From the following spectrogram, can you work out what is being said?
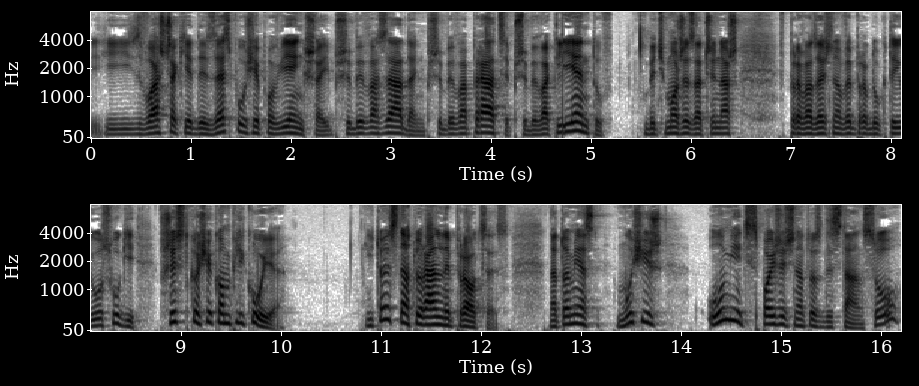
i zwłaszcza kiedy zespół się powiększa i przybywa zadań, przybywa pracy, przybywa klientów, być może zaczynasz wprowadzać nowe produkty i usługi, wszystko się komplikuje. I to jest naturalny proces. Natomiast musisz umieć spojrzeć na to z dystansu,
